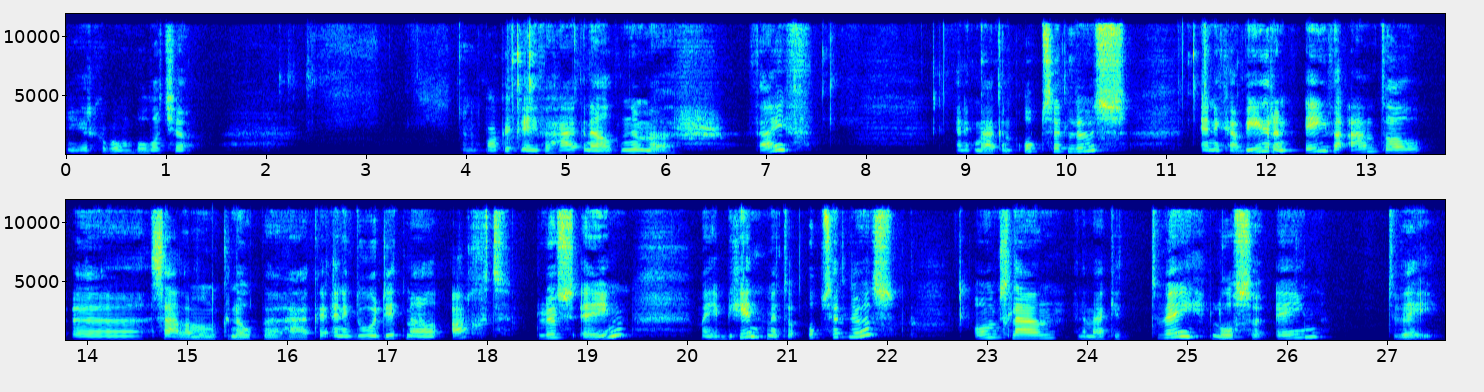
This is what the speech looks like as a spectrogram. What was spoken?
hier gewoon bolletje. En dan pak ik even haaknaald nummer 5 en ik maak een opzetlus. En ik ga weer een even aantal uh, salamon knopen haken. En ik doe ditmaal 8 plus 1 maar je begint met de opzetlus. Omslaan. En dan maak je twee losse. 1 2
